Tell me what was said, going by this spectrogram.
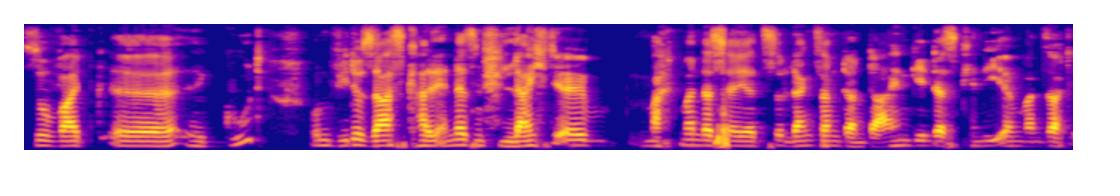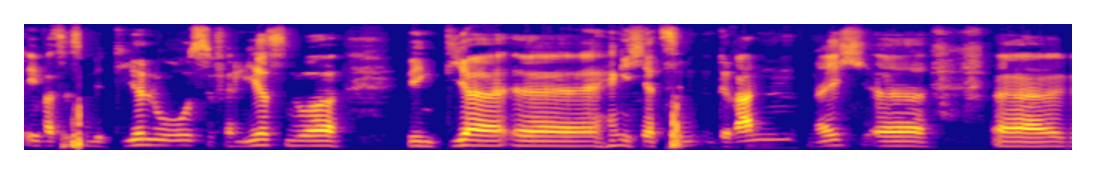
soweit äh, gut. Und wie du sagst, Karl Anderson, vielleicht äh, macht man das ja jetzt so langsam dann dahingehend, dass Kenny irgendwann sagt, ey, was ist mit dir los? Du verlierst nur, wegen dir äh, hänge ich jetzt hinten dran, nicht? Äh, äh,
